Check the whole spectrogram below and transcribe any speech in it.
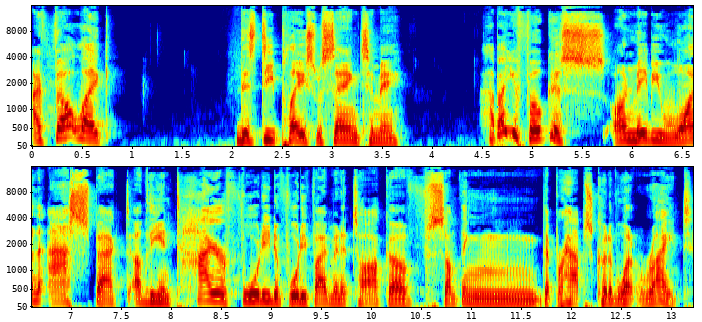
I felt like this deep place was saying to me, how about you focus on maybe one aspect of the entire 40 to 45 minute talk of something that perhaps could have went right?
